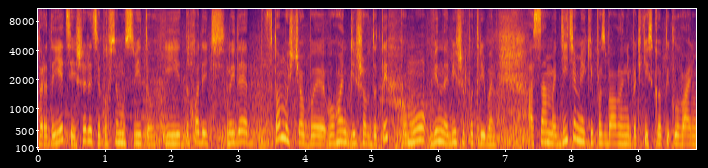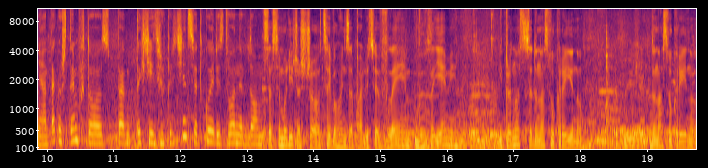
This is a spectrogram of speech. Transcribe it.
передається і шириться по всьому світу. І доходить ну ідея в тому, щоб вогонь дійшов до тих, кому він найбільше потрібен. А саме дітям, які позбавлені батьківського піклування, а також тим, хто з тих чи інших причин святкує Різдво не вдома. Це символічно, що цей вогонь запалюється в Вифлеємі і приноситься до нас в Україну, до нас в Україну,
